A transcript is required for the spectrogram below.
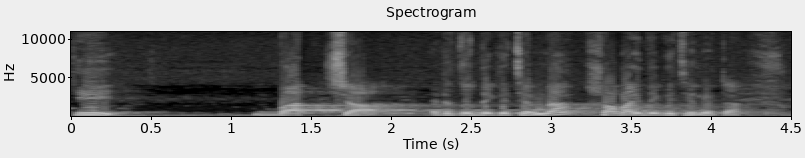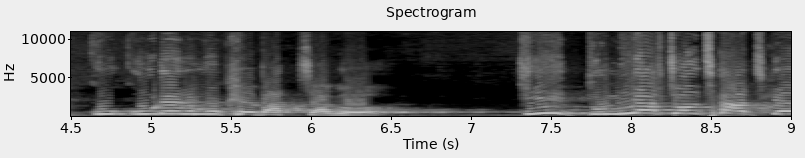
কি? বাচ্চা। এটা তো দেখেছেন না? সবাই দেখেছেন এটা। কুকুরের মুখে বাচ্চা গো। কি দুনিয়া চলছে আজকে?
